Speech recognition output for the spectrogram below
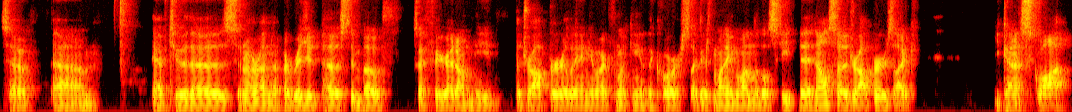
So um, I have two of those, and I run a rigid post in both because I figure I don't need the dropper really anywhere from looking at the course. Like there's only one little steep bit, and also droppers like you kind of squat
